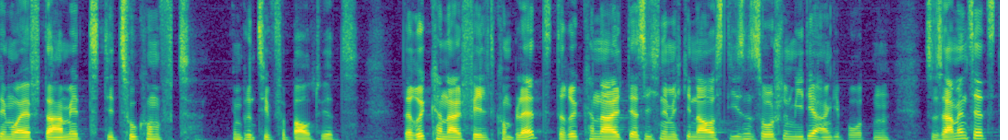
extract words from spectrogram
dem ORF damit die Zukunft im Prinzip verbaut wird. Der Rückkanal fehlt komplett, der Rückkanal, der sich nämlich genau aus diesen Social-Media-Angeboten zusammensetzt.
